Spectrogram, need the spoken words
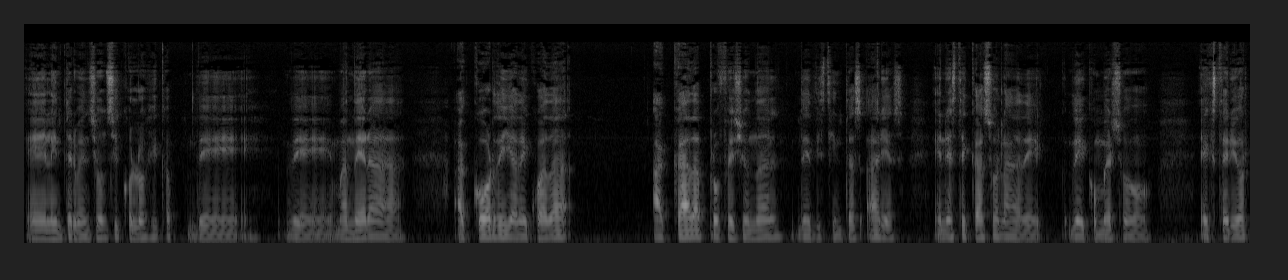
eh, la intervención psicológica de, de manera acorde y adecuada a cada profesional de distintas áreas, en este caso la de, de comercio exterior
